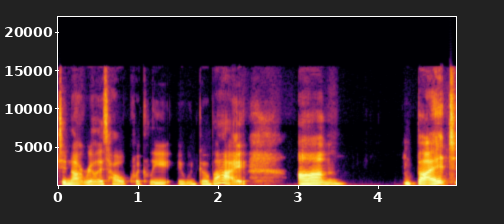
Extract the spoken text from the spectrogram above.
did not realize how quickly it would go by. Um, but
